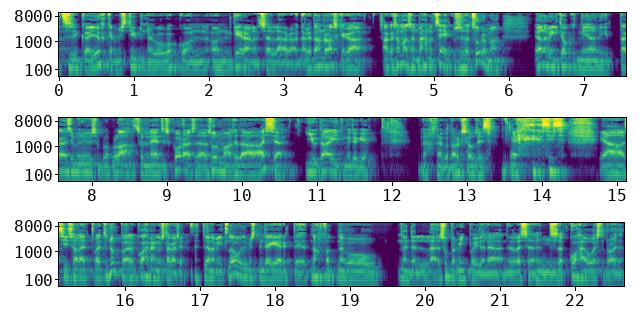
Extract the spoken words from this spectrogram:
see on ikka jõhker, mis tüübid nagu kokku on, on keeranud selle, aga, aga ta on raske ka. aga samas on vähemalt see, et kui sa saad surma, ei ole mingit jokut, ei ole mingit tagasimenüüsi bla,, blablabla, sul näiteks korra seda surma, seda asja, you died muidugi noh, nagu Dark Soulsis siis ja siis oled, vajutad nuppu ja kohe mängus tagasi, et ei ole mingit load imist midagi eriti, et noh, vot nagu nendel Super Meat Boydel ja nendel asjadel mm., et sa saad kohe uuesti proovida.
